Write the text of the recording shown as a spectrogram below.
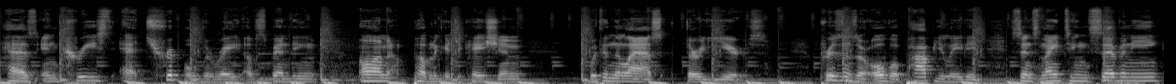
has increased at triple the rate of spending on public education within the last 30 years. Prisons are overpopulated. Since 1970,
